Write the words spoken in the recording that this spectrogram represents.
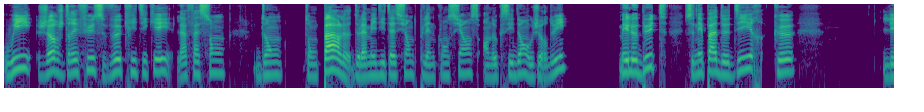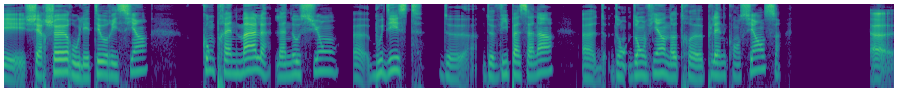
oui, Georges Dreyfus veut critiquer la façon dont on parle de la méditation de pleine conscience en Occident aujourd'hui, mais le but, ce n'est pas de dire que les chercheurs ou les théoriciens comprennent mal la notion euh, bouddhiste de, de vipassana, euh, dont, vient notre pleine conscience. Euh,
